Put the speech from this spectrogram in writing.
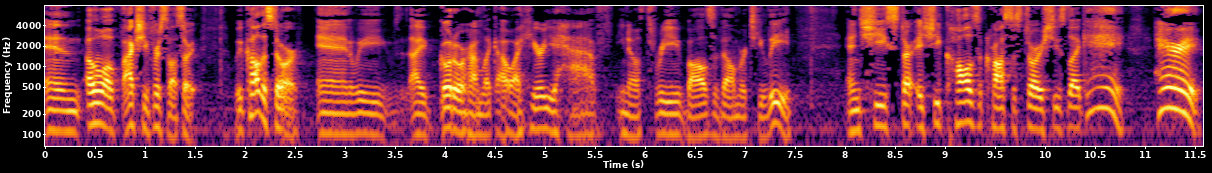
And oh, well, actually, first of all, sorry. We call the store and we. I go to her. I'm like, "Oh, I hear you have you know three bottles of Elmer T. Lee," and she start. She calls across the store. She's like, "Hey, Harry."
